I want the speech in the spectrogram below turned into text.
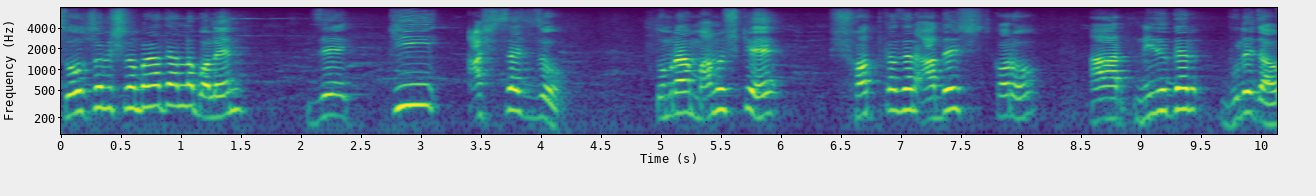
চৌচল্লিশ নম্বর আয়াতে আল্লাহ বলেন যে, কি আশ্চর্য, তোমরা মানুষকে সৎ কাজের আদেশ করো আর নিজেদের ভুলে যাও,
